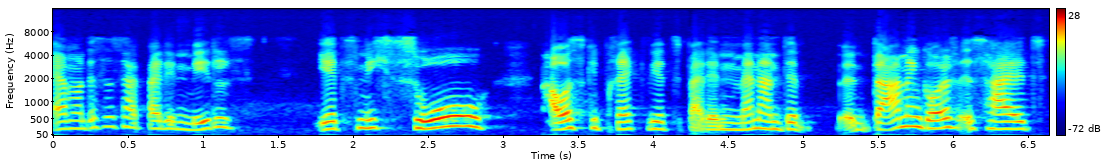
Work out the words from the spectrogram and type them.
Ähm, und das ist halt bei den Mädels jetzt nicht so ausgeprägt wie jetzt bei den Männern. Der äh, Damengolf ist halt,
